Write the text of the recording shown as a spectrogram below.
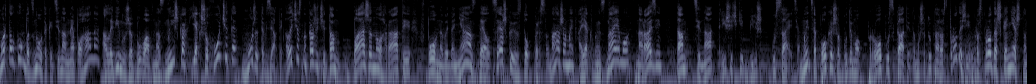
Mortal Kombat знову таки ціна непогана, але він уже бував на знижках. Якщо хочете, можете взяти. Але чесно кажучи, там бажано грати в повне видання з DLC-шкою, з доп персонажами. А як ми знаємо, наразі там ціна трішечки більш кусається. Ми це поки що будемо пропускати, тому що тут на розпродажі розпродаж, звісно,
